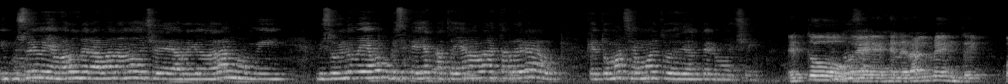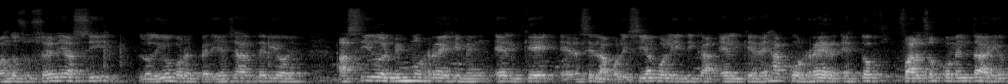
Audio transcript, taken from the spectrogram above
Inclusive me llamaron de La Habana anoche, de Arroyo Naranjo, mi, mi sobrino me llamó porque dice que ya, en La Habana está regado, que Tomás se ha muerto desde antenoche. Esto eh, generalmente, cuando sucede así, lo digo por experiencias anteriores, ha sido el mismo régimen el que, es decir, la policía política, el que deja correr estos falsos comentarios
